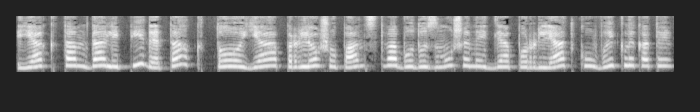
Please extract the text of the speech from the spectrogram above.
Як там далі піде, так, то я прльошу панства буду змушений для порлятку викликати.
